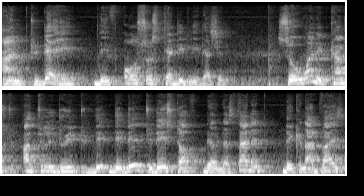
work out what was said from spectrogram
And today, they've also studied leadership. So when it comes to actually doing the day to day stuff, they understand it, they can advise,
